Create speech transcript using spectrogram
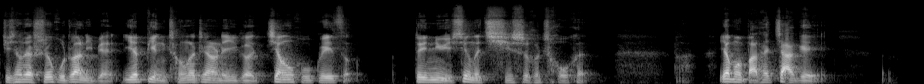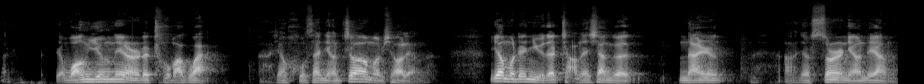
就像在《水浒传》里边也秉承了这样的一个江湖规则，对女性的歧视和仇恨。要么把她嫁给王英那样的丑八怪啊，像扈三娘这么漂亮的；要么这女的长得像个男人啊，像孙二娘这样的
